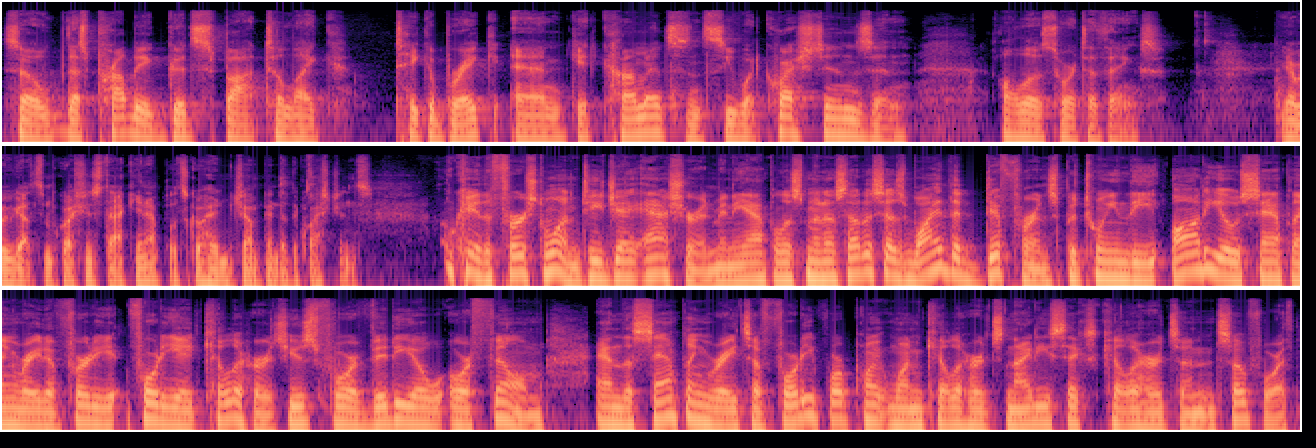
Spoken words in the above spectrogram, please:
So that's probably a good spot to like take a break and get comments and see what questions and all those sorts of things. Yeah, we've got some questions stacking up. Let's go ahead and jump into the questions. Okay, the first one, TJ Asher in Minneapolis, Minnesota says why the difference between the audio sampling rate of 40, 48 kilohertz used for video or film and the sampling rates of 44.1 kilohertz, 96 kilohertz, and so forth,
